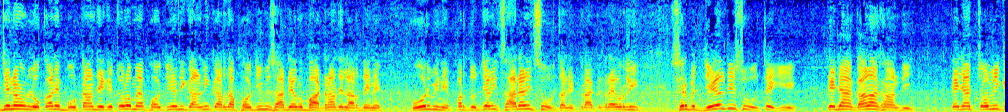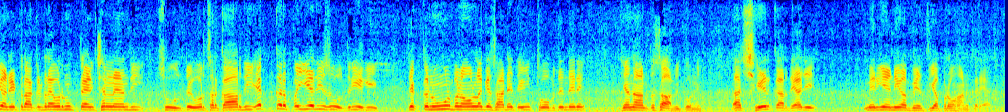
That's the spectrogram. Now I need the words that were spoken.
ਜਿਨ੍ਹਾਂ ਨੂੰ ਲੋਕਾਂ ਨੇ ਵੋਟਾਂ ਦੇ ਕੇ, ਚਲੋ ਮੈਂ ਫੌਜੀਆਂ ਦੀ ਗੱਲ ਨਹੀਂ ਕਰਦਾ, ਫੌਜੀ ਵੀ ਸਾਡੇ ਵਾਂਗੂ ਬਾਰਡਰਾਂ ਤੇ ਲੜਦੇ ਨੇ, ਹੋਰ ਵੀ ਨੇ, ਪਰ ਦੂਜੇ ਲਈ, ਸਾਰਿਆਂ ਲਈ ਸਹੂਲਤਾਂ ਲਈ, ਟਰੱਕ ਡਰਾਈਵਰ ਲਈ ਸਿਰਫ ਜੇਲ੍ਹ ਦੀ ਸਹੂਲਤ ਹੈਗੀ ਏ ਤੇ ਜਾਂ ਗਾਲਾਂ ਖਾਣ ਦੀ ਤੇ ਜਾਂ 24 ਘੰਟੇ ਟਰੱਕ ਡਰਾਈਵਰ ਨੂੰ ਟੈਨਸ਼ਨ ਲੈਣ ਦੀ ਸਹੂਲਤ ਹੈ ਹੋਰ ਸਰਕਾਰ ਦੀ 1 ਰੁਪਈਏ ਦੀ ਸਹੂਲਤ ਨਹੀਂ ਹੈਗੀ ਤੇ ਕਾਨੂੰਨ ਬਣਾਉਣ ਲੱਗੇ ਸਾਡੇ ਤੇ ਹੀ ਥੋਪ ਦਿੰਦੇ ਨੇ ਜਿਹਦਾ ਅੰਤ ਹਿਸਾਬ ਹੀ ਕੋਈ ਨਹੀਂ। ਤਾਂ ਸ਼ੇਅਰ ਕਰ ਦਿਆ ਜੀ, ਮੇਰੀਆਂ ਇੰਨੀਆਂ ਬੇਨਤੀਆਂ ਪ੍ਰਵਾਨ ਕਰਿਆ ਜੀ।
